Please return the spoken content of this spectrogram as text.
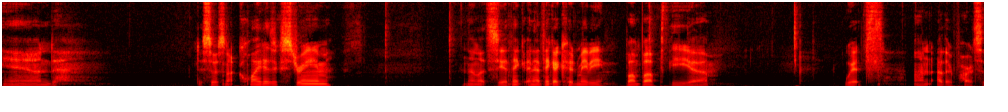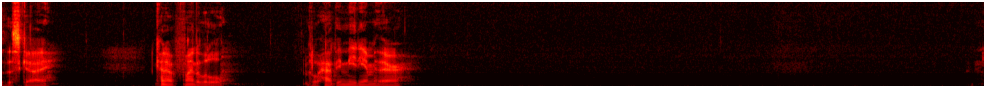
And just so it's not quite as extreme. And then let's see, I think, and I think I could maybe bump up the uh, width on other parts of this guy. Kind of find a little, little happy medium there. You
